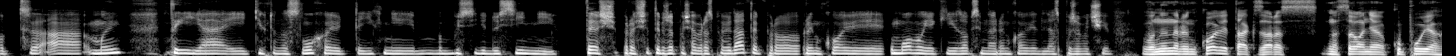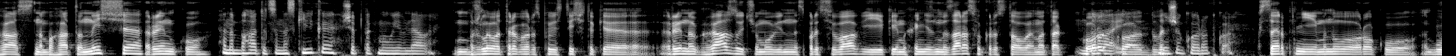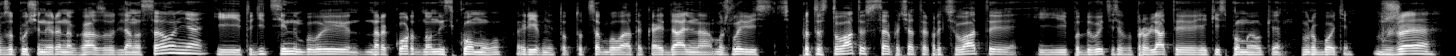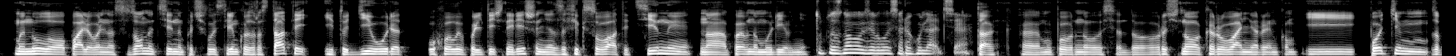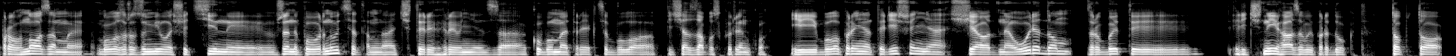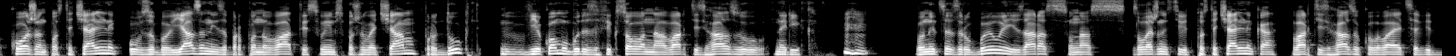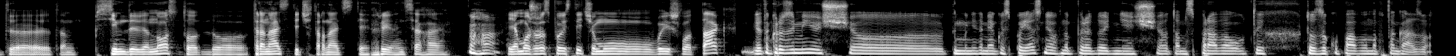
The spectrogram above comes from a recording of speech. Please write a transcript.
От а ми, ти, я і ті, хто нас слухають, та їхні бабусі дідусі ні. Те, про що ти вже почав розповідати про ринкові умови, які зовсім не ринкові для споживачів. Вони не ринкові. Так зараз населення купує газ набагато нижче ринку. А набагато це наскільки, щоб так ми уявляли? Можливо, треба розповісти, що таке ринок газу, чому він не спрацював і який механізм ми зараз використовуємо. Так коротко, Давай, дуже коротко. В серпні минулого року був запущений ринок газу для населення, і тоді ціни були на рекордно низькому рівні. Тобто, це була така ідеальна можливість протестувати все, почати працювати і подивитися, виправляти якісь помилки в роботі. Вже минулого опалювального сезону ціни почали стрімко зростати, і тоді уряд ухвалив політичне рішення зафіксувати ціни на певному рівні. Тобто знову з'явилася регуляція. Так, е, ми повернулися до ручного керування ринком, і потім, за прогнозами, було зрозуміло, що ціни вже не повернуться там на 4 гривні за кубометр, як це було під час запуску ринку. І було прийнято рішення ще одне урядом зробити річний газовий продукт. Тобто кожен постачальник був зобов'язаний запропонувати своїм споживачам продукт, в якому буде зафіксована вартість газу на рік. Угу. Вони це зробили, і зараз у нас, в залежності від постачальника, вартість газу коливається від е, там 7,90 до 13-14 гривень. Сягає. Ага. Я можу розповісти, чому вийшло так. Я так розумію, що ти мені там якось пояснював напередодні, що там справа у тих, хто закупав у Нафтогазу.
